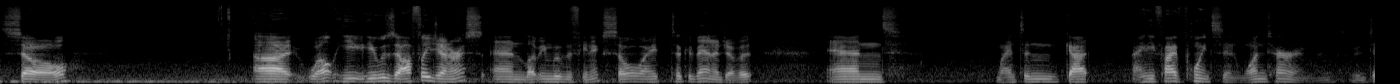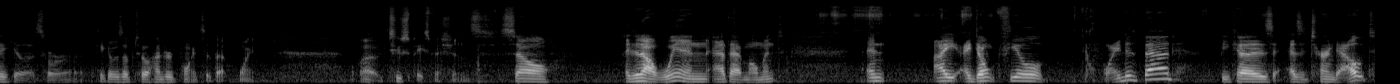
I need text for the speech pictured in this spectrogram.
So, uh, well, he, he was awfully generous and let me move the Phoenix, so I took advantage of it and went and got 95 points in one turn. Ridiculous, or I think it was up to 100 points at that point. Uh, two space missions. So I did not win at that moment. And I, I don't feel quite as bad because, as it turned out,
